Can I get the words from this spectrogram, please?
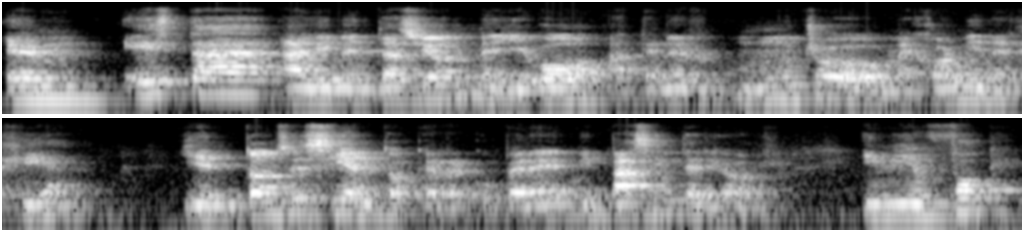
em, esta alimentación me llevó a tener mucho mejor mi energía y entonces siento que recuperé mi paz interior y mi enfoque.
